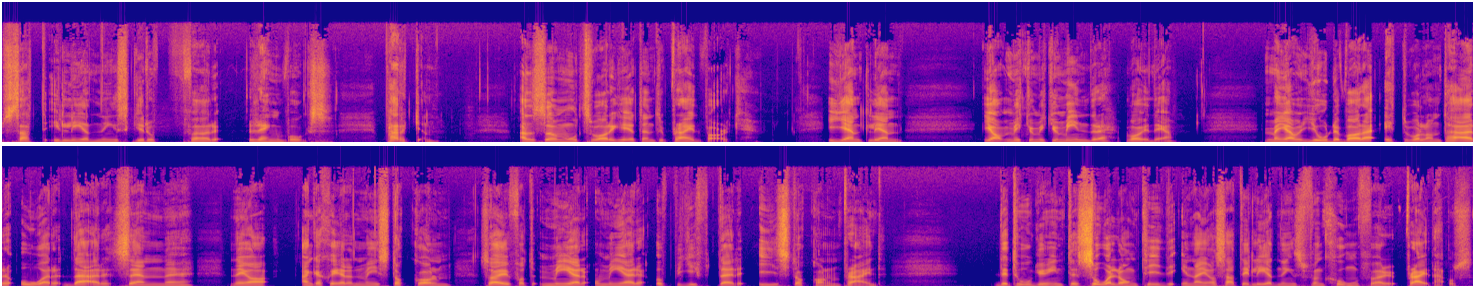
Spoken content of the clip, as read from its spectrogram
satt i ledningsgrupp för Regnbågsparken, alltså motsvarigheten till Pride Park. Egentligen, ja mycket, mycket mindre var ju det. Men jag gjorde bara ett volontärår där. Sen eh, när jag engagerade mig i Stockholm så har jag fått mer och mer uppgifter i Stockholm Pride. Det tog ju inte så lång tid innan jag satt i ledningsfunktion för Pride House.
